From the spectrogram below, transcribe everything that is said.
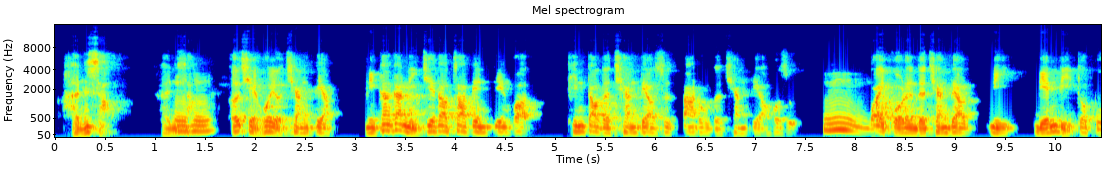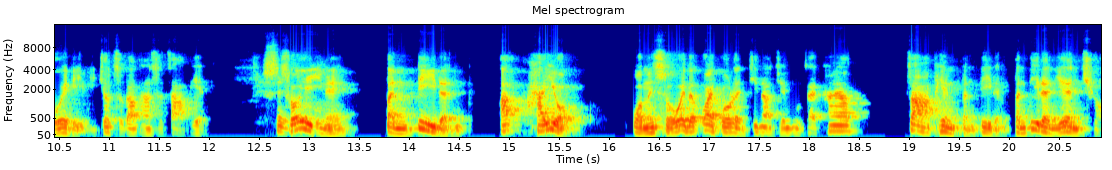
很少很少，嗯、而且会有腔调。你看看，你接到诈骗电话。听到的腔调是大陆的腔调，或是嗯外国人的腔调，嗯、你连理都不会理，你就知道他是诈骗。是，所以呢，本地人啊，还有我们所谓的外国人进到柬埔寨，他要诈骗本地人，本地人也很穷，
